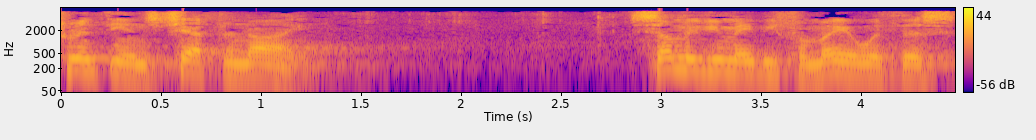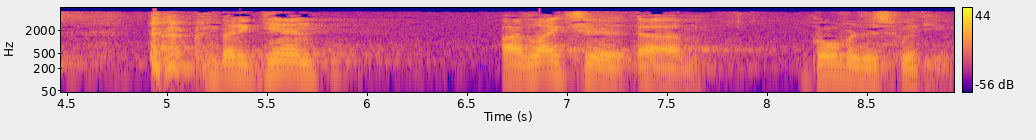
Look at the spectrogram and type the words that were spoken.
Corinthians chapter 9. Some of you may be familiar with this, but again, I'd like to um, go over this with you.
